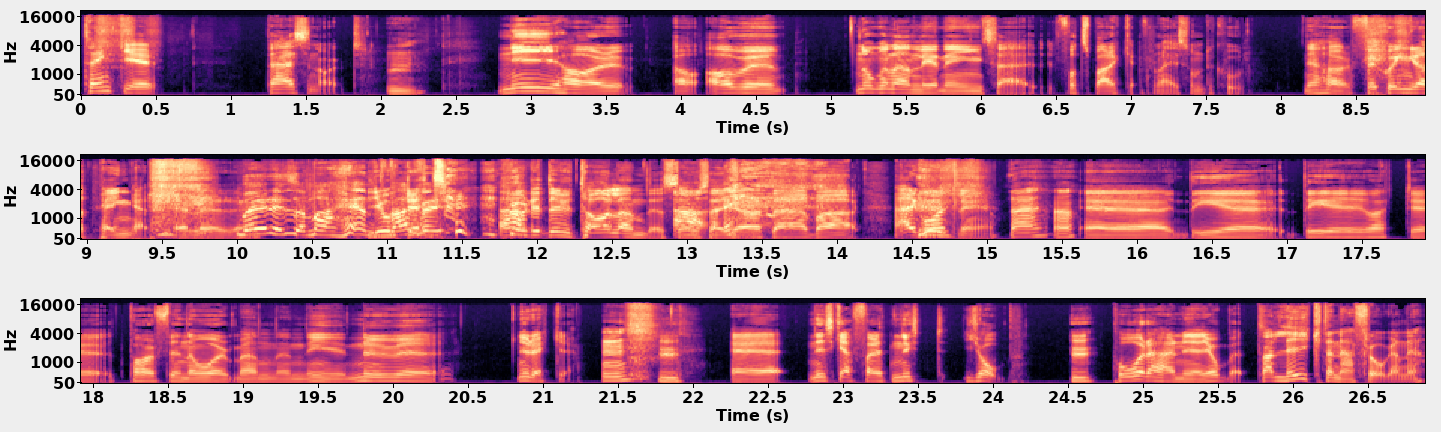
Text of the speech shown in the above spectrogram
Tänk er det här scenariot. Mm. Ni har ja, av eh, någon anledning så här, fått sparken från Ice on the Cool. Ni har förskingrat pengar eller Vad är det som har hänt? gjort, ett, Ja. gjort ett uttalande som Ja. så här, gör att det här bara, det här går inte längre. Nej, ja. Eh, det, det har varit eh, ett par fina år men ni, nu, eh, nu räcker det. Mm. Mm. Eh, ni skaffar ett nytt jobb. Mm. På det här nya jobbet. Vad lik den här frågan är.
